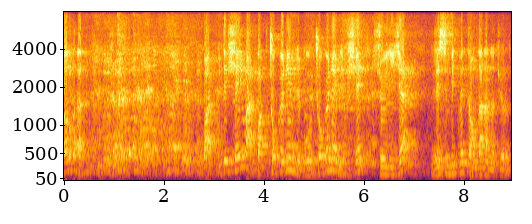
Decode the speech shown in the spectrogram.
Allah. bak bir de şey var. Bak çok önemli bu. Çok önemli bir şey. Söyleyeceğim. Resim bitmedi de ondan anlatıyorum.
